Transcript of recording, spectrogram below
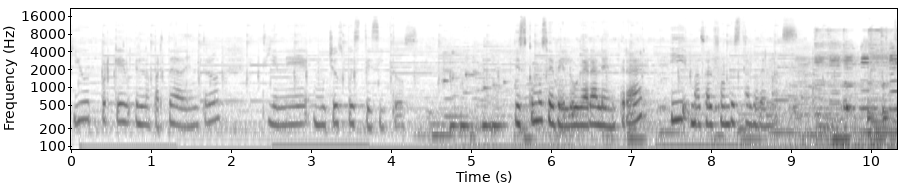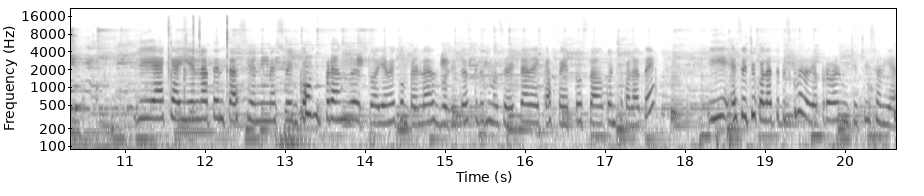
cute porque en la parte de adentro tiene muchos puestecitos. Es como se ve el lugar al entrar y más al fondo está lo demás. Yo ya caí en la tentación y me estoy comprando todo. Ya me compré las bolitas que les mostré ahorita de café tostado con chocolate. Y ese chocolate, pues que me lo dio a probar muchacho y sabía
